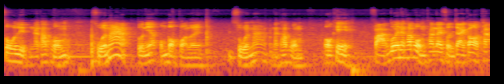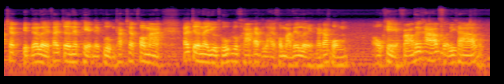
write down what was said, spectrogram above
Solid นะครับผม สวยมากตัวนี้ผมบอกก่อนเลย สวยมากนะครับผม โอเค ฝากด้วยนะครับผมท่านใดสนใจก็ทักแชทปิดได้เลย ถ้าเจอในเพจในกลุ่มทักแชทเข้ามา ถ้าเจอใน YouTube ลูกค้าแอดไลน์เข้ามาได้เลยนะครับผม โอเค ฝากด้วยครับ สวัสดีครับ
